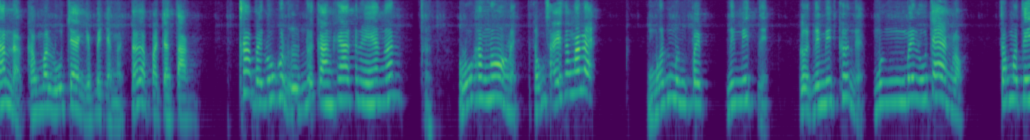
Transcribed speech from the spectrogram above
นั่นแหละคำว่ารู้แจ้งจะเป็นยังไงนั่นแหละปัจจตังถ้าไปรู้คนอื่นด้วยการแคาดคะเนอย่างนั้น รู้ข้างนอกเนี่ยสงสัยทั้งนั้นแหละเหมือนมึงไปนิมิตเนี่ยเกิดนิมิตขึ้นเนี่ย มึงไม่รู้แจ้งหรอกต้องมาตี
